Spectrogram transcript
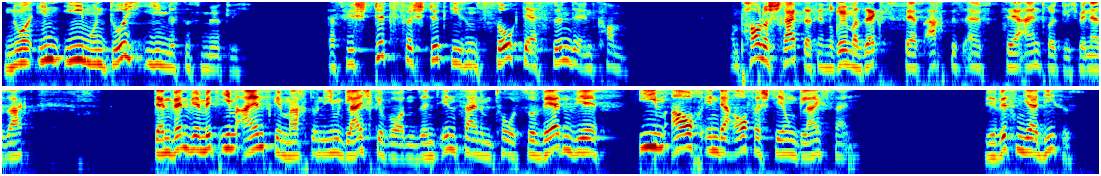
Nur in ihm und durch ihm ist es möglich, dass wir Stück für Stück diesem Sog der Sünde entkommen. Und Paulus schreibt das in Römer 6, Vers 8 bis 11 sehr eindrücklich, wenn er sagt, denn wenn wir mit ihm eins gemacht und ihm gleich geworden sind in seinem Tod, so werden wir ihm auch in der Auferstehung gleich sein. Wir wissen ja dieses,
